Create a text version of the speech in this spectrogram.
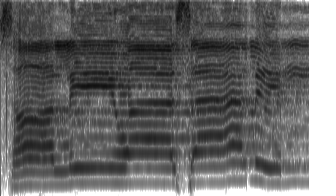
Salli wa salim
